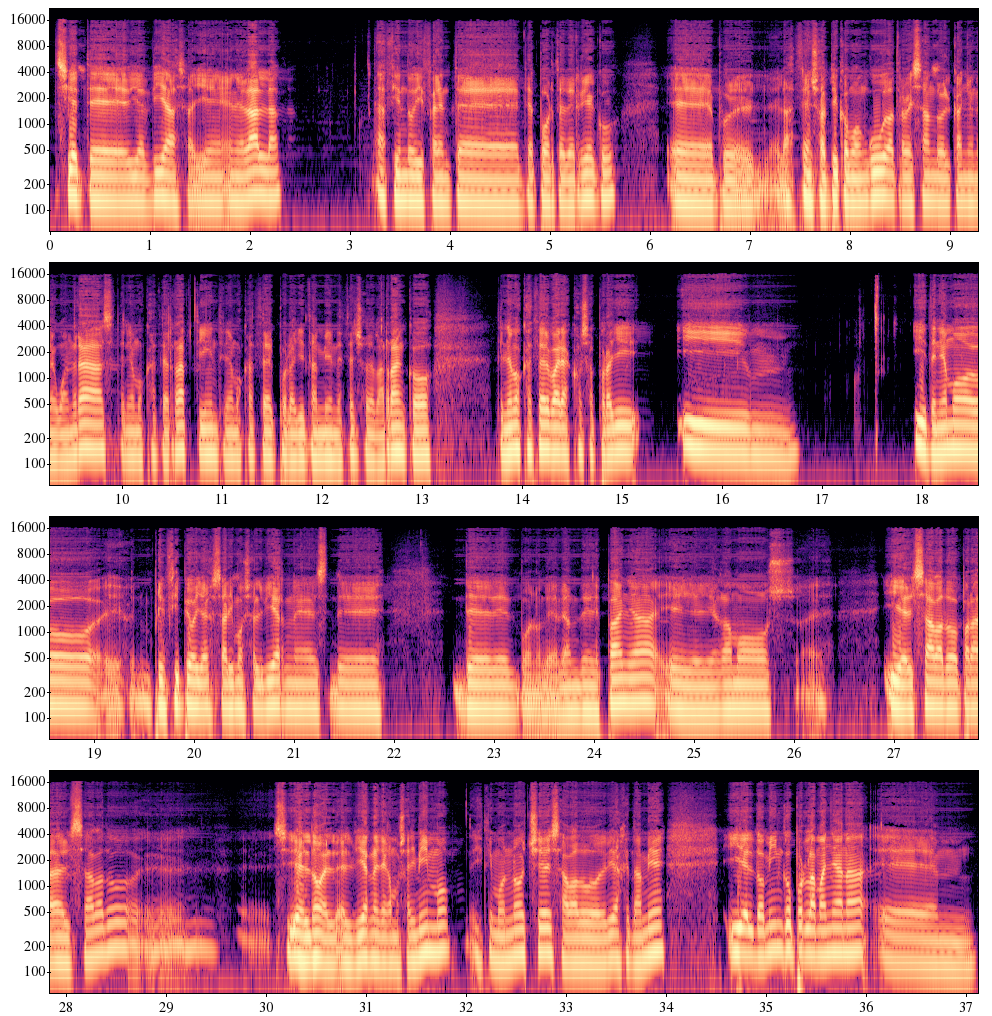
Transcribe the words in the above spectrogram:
siete, diez días allí en, en el Atlas, haciendo diferentes deportes de riesgo. Eh, por el, ascenso al pico Mongud, atravesando el cañón de Guandrás, teníamos que hacer rafting, teníamos que hacer por allí también descenso de barrancos, teníamos que hacer varias cosas por allí. Y, mm, y teníamos, eh, en principio ya salimos el viernes de, de, bueno, de, de- España y llegamos eh, y el sábado para el sábado sí el no el, el viernes llegamos ahí mismo. Hicimos noche sábado de viaje también y el domingo por la mañana eh,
